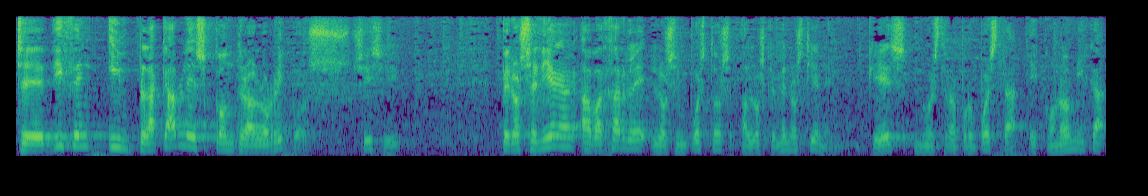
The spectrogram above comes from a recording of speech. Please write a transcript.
Se dicen implacables contra los ricos. Sí, sí, pero se niegan a bajarle los impuestos a los que menos tienen, que es nuestra propuesta económica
